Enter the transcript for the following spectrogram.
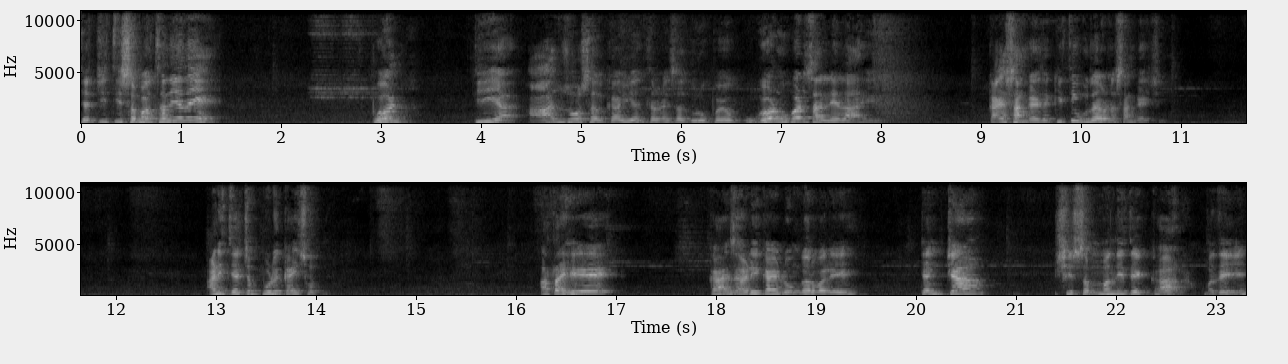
त्याची ती समर्थनीय नाही आहे पण ती आज जो सरकारी यंत्रणेचा दुरुपयोग उघड उघड चाललेला आहे काय सांगायचं? किती उदाहरणं सांगायची? आणि त्याच्या पुढे काहीच होत नाही. आता हे काय झाडी काय डोंगरवाले त्यांच्याशी संबंधित एक कारमध्ये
